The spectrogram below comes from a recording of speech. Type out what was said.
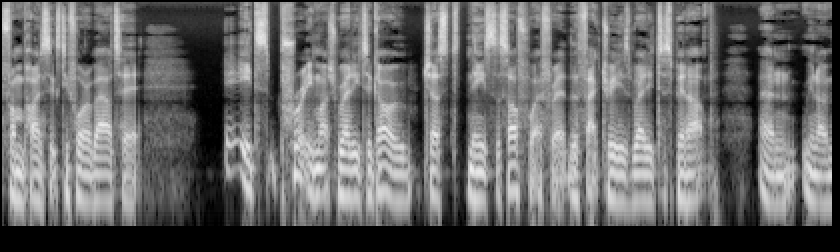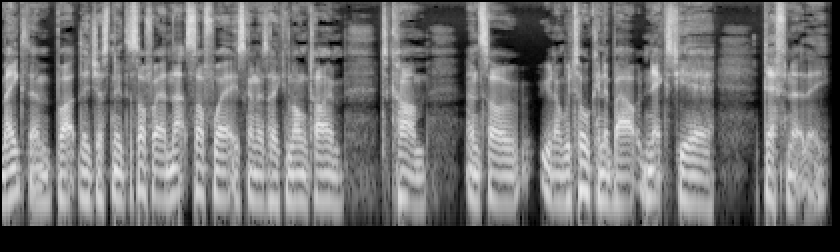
from Pine64 about it, it's pretty much ready to go, just needs the software for it. The factory is ready to spin up and, you know, make them, but they just need the software. And that software is going to take a long time to come. And so, you know, we're talking about next year, definitely,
